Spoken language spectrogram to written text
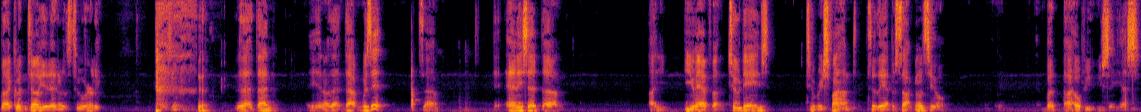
but I couldn't tell you then it was too early. So, that, then, you know that that was it. So, and he said, uh, "You have uh, two days to respond to the apostolic nuncio, but I hope you, you say yes."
